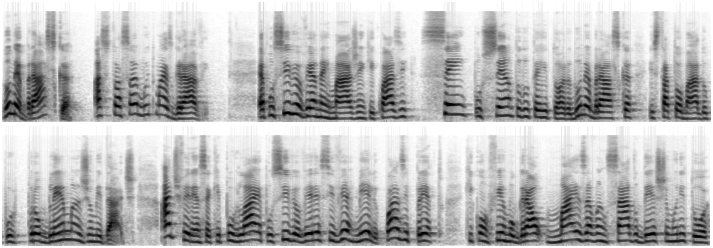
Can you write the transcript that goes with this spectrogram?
No Nebraska, a situação é muito mais grave. É possível ver na imagem que quase 100% do território do Nebraska está tomado por problemas de umidade. A diferença é que por lá é possível ver esse vermelho, quase preto, que confirma o grau mais avançado deste monitor,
